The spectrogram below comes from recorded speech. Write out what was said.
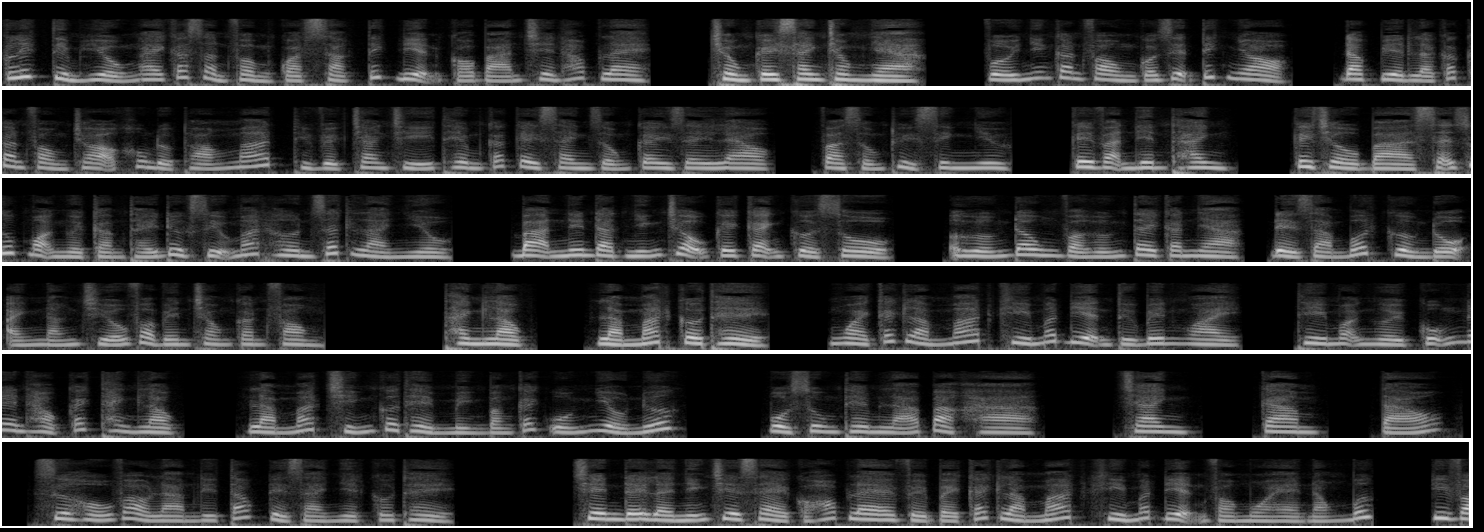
click tìm hiểu ngay các sản phẩm quạt sạc tích điện có bán trên Hople. Trồng cây xanh trong nhà. Với những căn phòng có diện tích nhỏ, đặc biệt là các căn phòng trọ không được thoáng mát thì việc trang trí thêm các cây xanh giống cây dây leo và sống thủy sinh như cây vạn niên thanh, cây trầu bà sẽ giúp mọi người cảm thấy được dịu mát hơn rất là nhiều. Bạn nên đặt những chậu cây cạnh cửa sổ, ở hướng đông và hướng tây căn nhà để giảm bớt cường độ ánh nắng chiếu vào bên trong căn phòng. Thanh lọc, làm mát cơ thể. Ngoài cách làm mát khi mất điện từ bên ngoài, thì mọi người cũng nên học cách thanh lọc, làm mát chính cơ thể mình bằng cách uống nhiều nước, bổ sung thêm lá bạc hà, chanh, cam, táo, dưa hấu vào làm đi tóc để giải nhiệt cơ thể. Trên đây là những chia sẻ của Hople về 7 cách làm mát khi mất điện vào mùa hè nóng bức. Hy vọng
